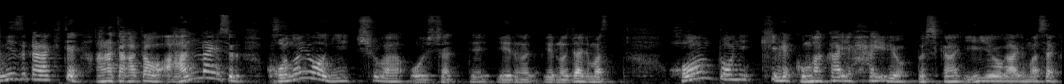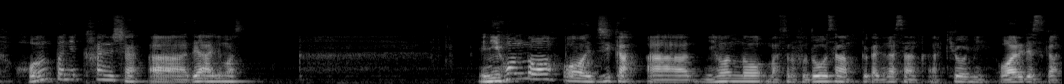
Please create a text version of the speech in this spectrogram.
自ら来て、あなた方を案内する。このように主はおっしゃっているのであります。本当にきめ細かい配慮としか言いようがありません。本当に感謝であります。日本の時価、日本の、まあ、その不動産とか皆さん興味おありですか？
